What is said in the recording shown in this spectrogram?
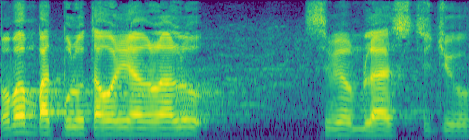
mama 40 tahun yang lalu 1976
